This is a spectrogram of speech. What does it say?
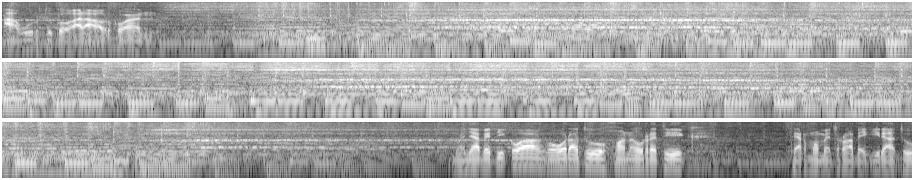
agurtuko gara gaurkoan. betikoan gogoratu joan aurretik termometroa begiratu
